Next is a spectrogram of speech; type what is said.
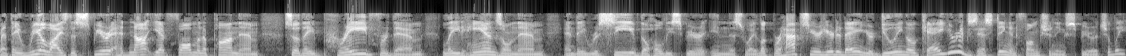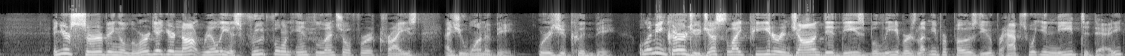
that they realized the Spirit had not yet fallen upon them, so they prayed for them, laid hands on them, and they received the Holy Spirit in this way. Look, perhaps you're here today and you're doing okay. You're existing and functioning spiritually. And you're serving the Lord, yet you're not really as fruitful and influential for Christ as you want to be, or as you could be. Well, let me encourage you, just like Peter and John did these believers, let me propose to you perhaps what you need today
